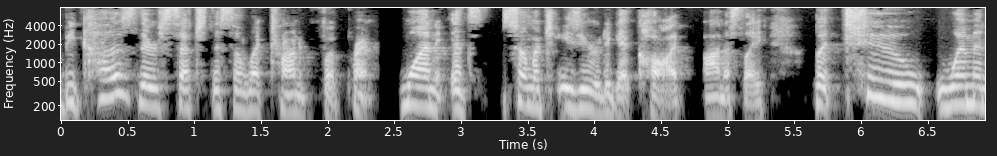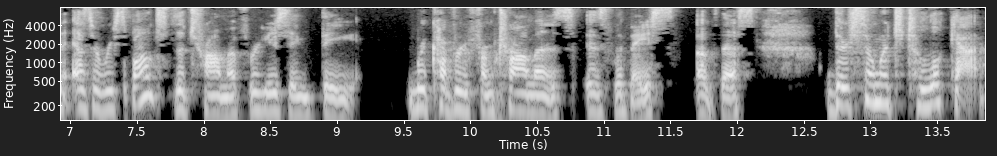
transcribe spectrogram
because there's such this electronic footprint, one, it's so much easier to get caught, honestly. But two, women as a response to the trauma for using the recovery from trauma is, is the base of this. there's so much to look at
